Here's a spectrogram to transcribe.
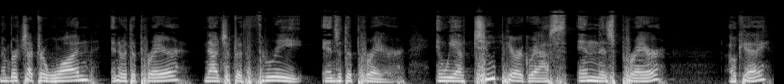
Remember chapter 1, end with a prayer? Now chapter 3 ends with a prayer. And we have two paragraphs in this prayer. Okay?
